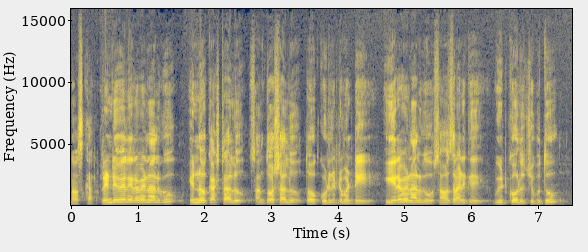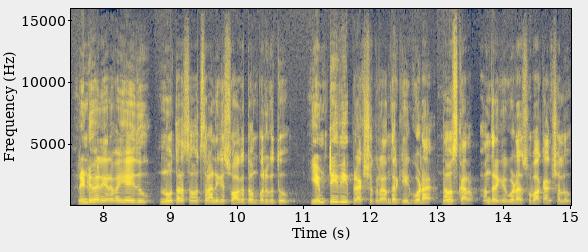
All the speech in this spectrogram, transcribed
నమస్కారం. రెండు వేల ఇరవై నాలుగు ఎన్నో కష్టాలు సంతోషాలుతో కూడినటువంటి ఈ ఇరవై నాలుగు సంవత్సరానికి వీడ్కోలు చెబుతూ రెండు వేల ఇరవై ఐదు నూతన సంవత్సరానికి స్వాగతం పలుకుతూ ఎంటీవీ ప్రేక్షకులందరికీ కూడా నమస్కారం. అందరికీ కూడా శుభాకాంక్షలు.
